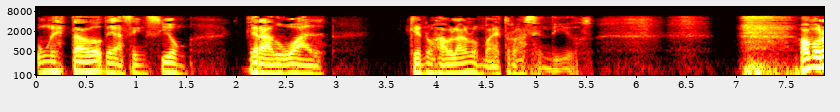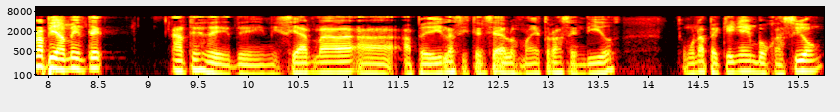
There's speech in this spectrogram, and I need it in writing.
un estado de ascensión gradual que nos hablan los maestros ascendidos. Vamos rápidamente, antes de, iniciar nada, a, a pedir la asistencia de los maestros ascendidos, una pequeña invocación,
